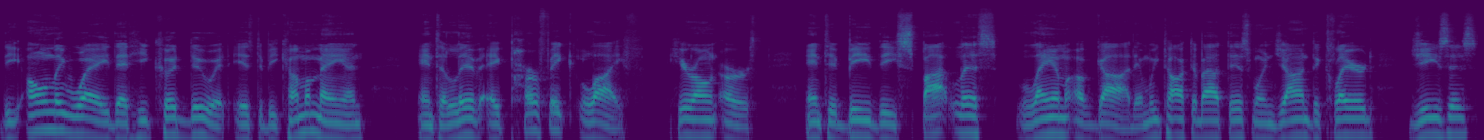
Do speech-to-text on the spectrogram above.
The only way that he could do it is to become a man and to live a perfect life here on earth and to be the spotless Lamb of God. And we talked about this when John declared Jesus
